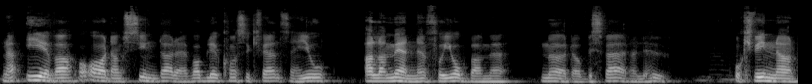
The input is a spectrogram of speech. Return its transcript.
När Eva och Adam syndade, vad blev konsekvensen? Jo, alla männen får jobba med möda och besvär, eller hur? Och kvinnan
